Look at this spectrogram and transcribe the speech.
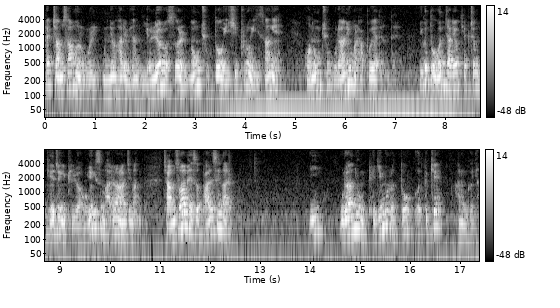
핵잠수함을 운영하려면 연료로 쓸 농축도 20% 이상의 고농축 우라늄을 확보해야 되는데 이것도 원자력 협정 개정이 필요하고 여기서 말은 안 하지만 잠수함에서 발생할 이 우라늄 폐기물은 또 어떻게 하는 거냐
